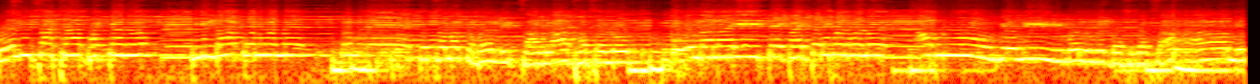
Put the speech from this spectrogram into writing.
पोलिसाच्या फटक्यानं पिंडा कोलवलं. कमरेत चमक भरली चांगला हसलो तोंडाला येते काहीतरी बनवलो. आवरू गेली म्हणून दसदसा मी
